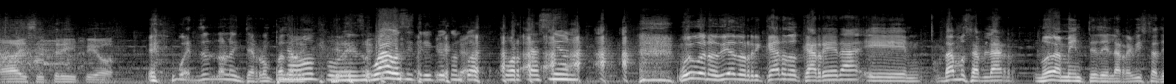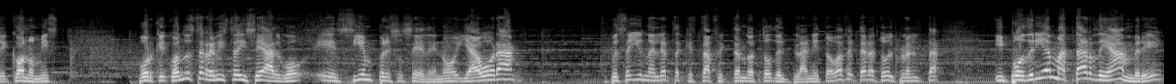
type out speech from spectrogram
Ay, Citripio. bueno, no lo interrumpas. No, pues, wow, Citripio, con tu aportación. Muy buenos días, don Ricardo Carrera. Eh, vamos a hablar nuevamente de la revista The Economist, porque cuando esta revista dice algo, eh, siempre sucede, ¿no? Y ahora pues hay una alerta que está afectando a todo el planeta, va a afectar a todo el planeta y podría matar de hambre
